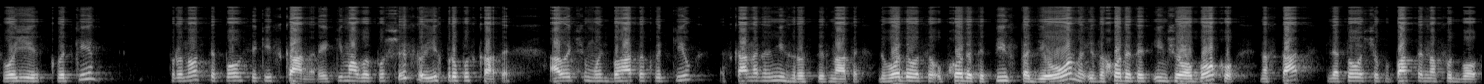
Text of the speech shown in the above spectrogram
свої квитки проносити повз якийсь сканер, який мав би по шифру їх пропускати. Але чомусь багато квитків сканер не міг розпізнати. Доводилося обходити пів стадіону і заходити з іншого боку на старт для того, щоб попасти на футбол.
